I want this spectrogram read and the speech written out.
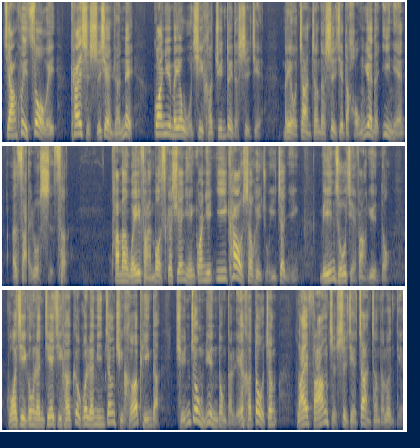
将会作为开始实现人类关于没有武器和军队的世界。没有战争的世界的宏愿的一年而载入史册，他们违反莫斯科宣言关于依靠社会主义阵营、民族解放运动、国际工人阶级和各国人民争取和平的群众运动的联合斗争来防止世界战争的论点，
